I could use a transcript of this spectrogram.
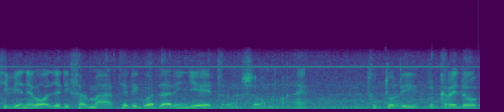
ti viene voglia di fermarti e di guardare indietro, insomma, ecco, tutto lì. Credo,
